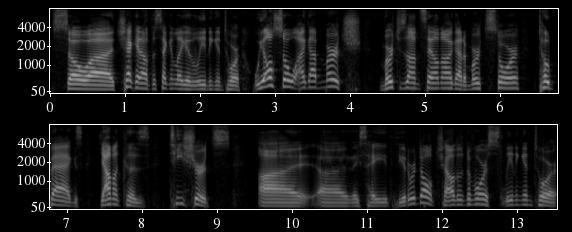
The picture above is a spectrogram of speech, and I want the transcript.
So uh, check it out, the second leg of the Leading In Tour. We also, I got merch. Merch is on sale now. I got a merch store, tote bags, yarmulkes, t-shirts. Uh, uh, they say theater adult, child of divorce, Leading In Tour.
